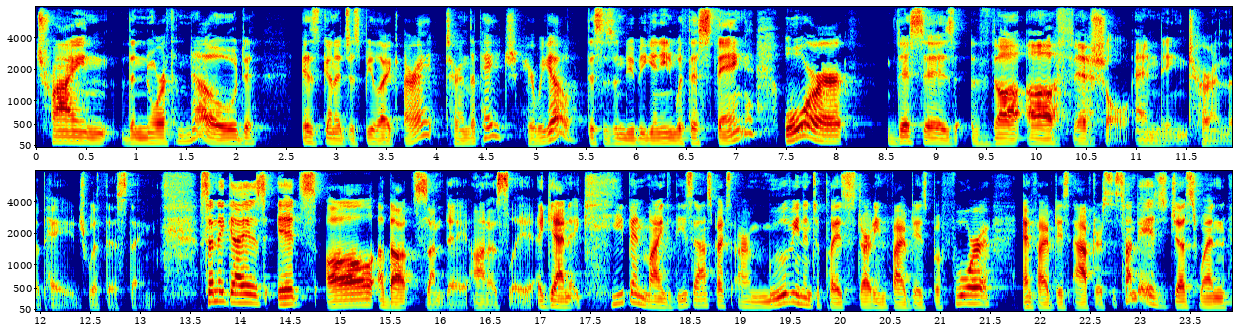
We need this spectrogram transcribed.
trine the north node is going to just be like, all right, turn the page. Here we go. This is a new beginning with this thing. Or this is the official ending. Turn the page with this thing. Sunday, guys, it's all about Sunday, honestly. Again, keep in mind these aspects are moving into place starting five days before and five days after. So Sunday is just when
